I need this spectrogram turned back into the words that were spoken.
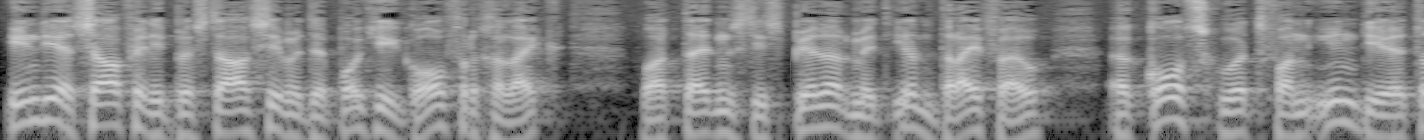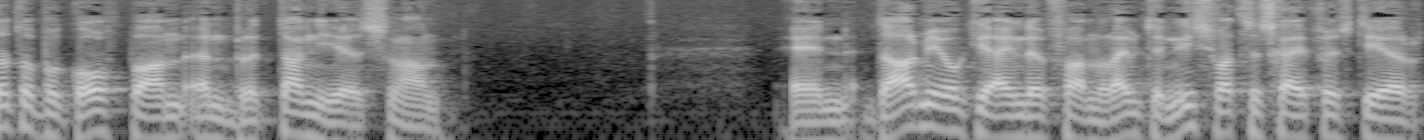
India self het die prestasie met 'n potjie golf vergelyk wat tydens die speler met een dryfhou 'n kolskoot van Indië tot op 'n golfbaan in Brittanje slaan. En daarmee ook die einde van Ruimte nuus wat geskryf is deur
